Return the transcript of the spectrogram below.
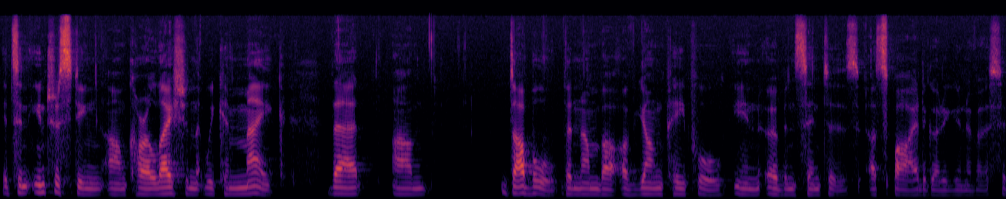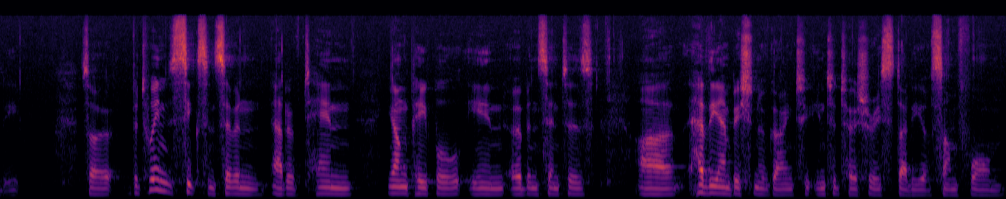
It's an interesting um, correlation that we can make that um, double the number of young people in urban centres aspire to go to university. So between six and seven out of 10 young people in urban centres uh, have the ambition of going to intertertiary study of some form.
